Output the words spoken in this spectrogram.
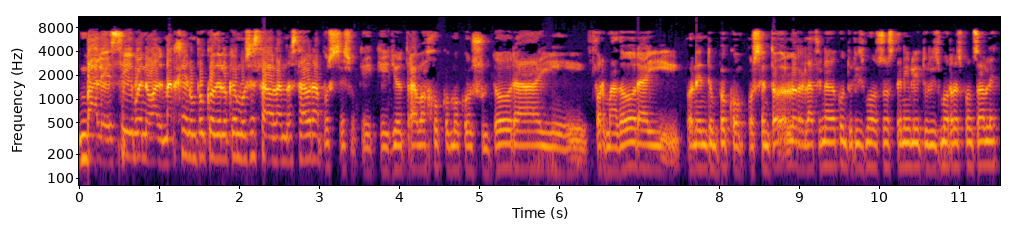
vale, sí, bueno, al margen un poco de lo que hemos estado hablando hasta ahora, pues eso, que, que, yo trabajo como consultora y formadora y ponente un poco pues en todo lo relacionado con turismo sostenible y turismo responsable.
